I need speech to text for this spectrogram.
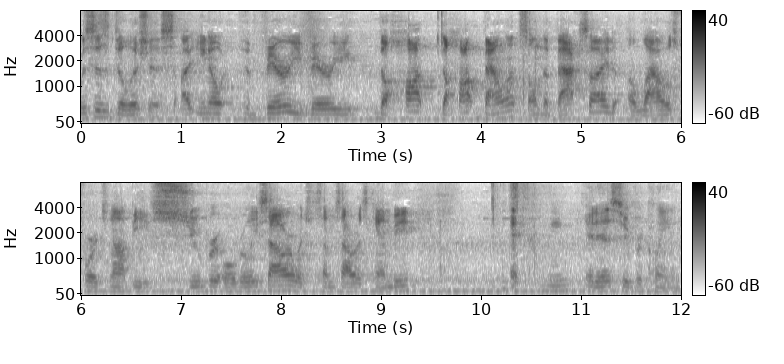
This is delicious. I, you know, the very, very the hot the hot balance on the backside allows for it to not be super overly sour, which some sours can be. It, it is super clean.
